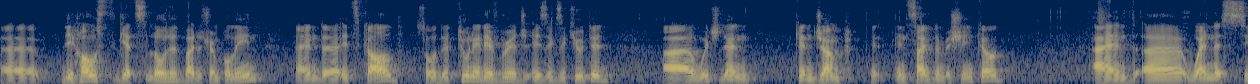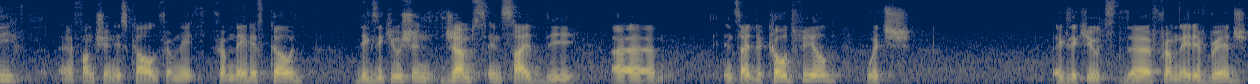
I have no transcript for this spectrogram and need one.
the host gets loaded by the trampoline, and uh, it's called. So the two native bridge is executed, uh, which then can jump inside the machine code. And uh, when a C uh, function is called from, from native code, the execution jumps inside the, uh, inside the code field, which executes the from native bridge,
